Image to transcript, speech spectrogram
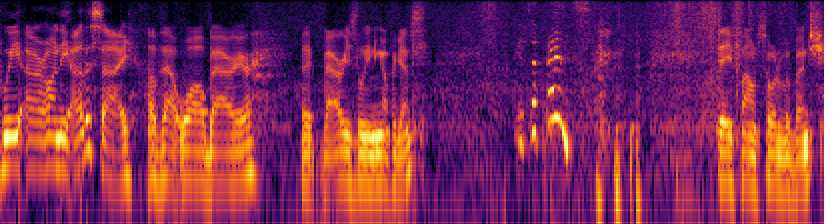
We are on the other side of that wall barrier that Barry's leaning up against. It's a fence. Dave found sort of a bench.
